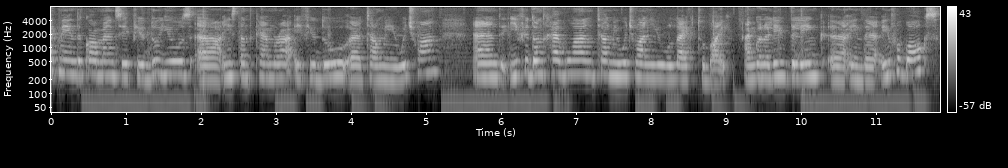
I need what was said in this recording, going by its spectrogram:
write me in the comments if you do use uh, instant camera if you do uh, tell me which one and if you don't have one tell me which one you would like to buy I'm gonna leave the link uh, in the info box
